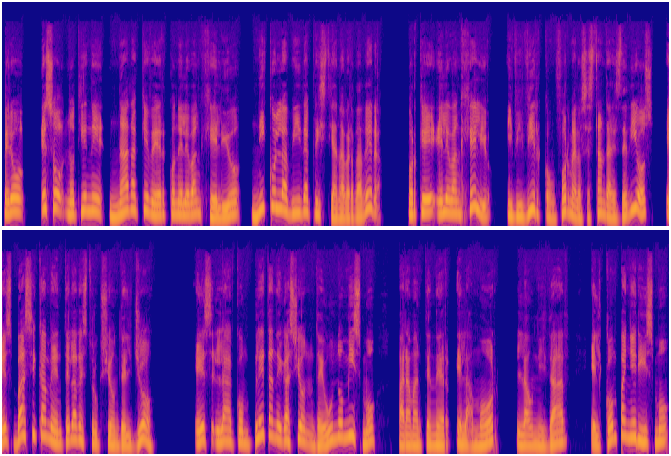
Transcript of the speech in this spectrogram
Pero eso no tiene nada que ver con el Evangelio ni con la vida cristiana verdadera, porque el Evangelio y vivir conforme a los estándares de Dios es básicamente la destrucción del yo, es la completa negación de uno mismo para mantener el amor, la unidad, el compañerismo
